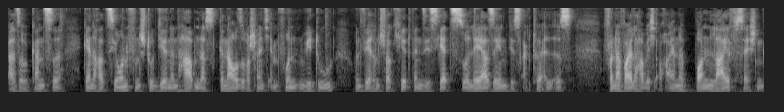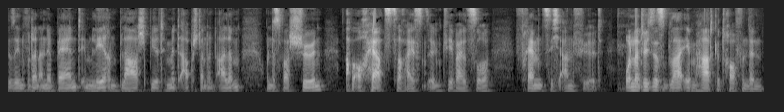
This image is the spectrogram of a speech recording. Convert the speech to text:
Also ganze Generationen von Studierenden haben das genauso wahrscheinlich empfunden wie du und wären schockiert, wenn sie es jetzt so leer sehen, wie es aktuell ist. Von einer Weile habe ich auch eine Bonn Live-Session gesehen, wo dann eine Band im leeren Blas spielte, mit Abstand und allem. Und das war schön, aber auch herzzerreißend irgendwie, weil es so fremd sich anfühlt. Und natürlich ist Bla eben hart getroffen, denn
